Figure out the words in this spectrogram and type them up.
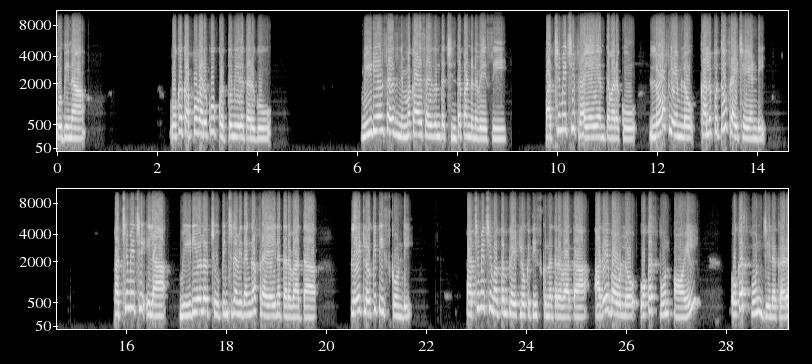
పుదీనా ఒక కప్పు వరకు కొత్తిమీర తరుగు మీడియం సైజ్ నిమ్మకాయ సైజంత చింతపండును వేసి పచ్చిమిర్చి ఫ్రై అయ్యేంత వరకు లో ఫ్లేమ్లో కలుపుతూ ఫ్రై చేయండి. పచ్చిమిర్చి ఇలా వీడియోలో చూపించిన విధంగా ఫ్రై అయిన తర్వాత ప్లేట్లోకి తీసుకోండి. పచ్చిమిర్చి మొత్తం ప్లేట్లోకి తీసుకున్న తర్వాత అదే బౌల్లో ఒక స్పూన్ ఆయిల్ ఒక స్పూన్ జీలకర్ర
